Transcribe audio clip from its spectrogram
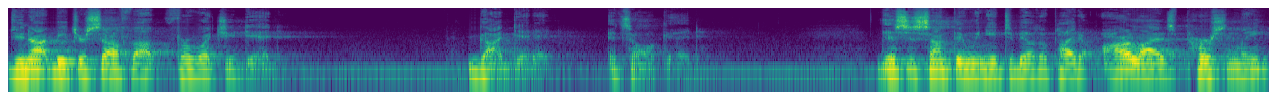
Do not beat yourself up for what you did. God did it. It's all good. This is something we need to be able to apply to our lives personally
